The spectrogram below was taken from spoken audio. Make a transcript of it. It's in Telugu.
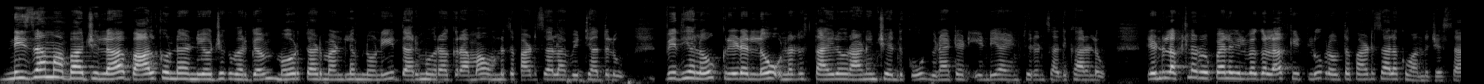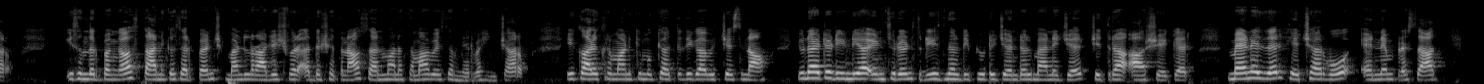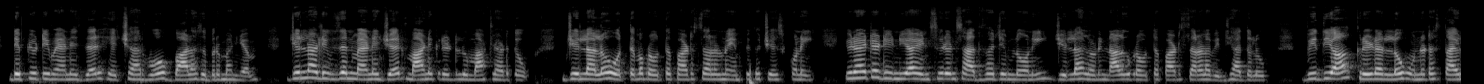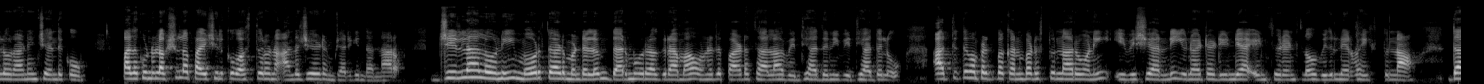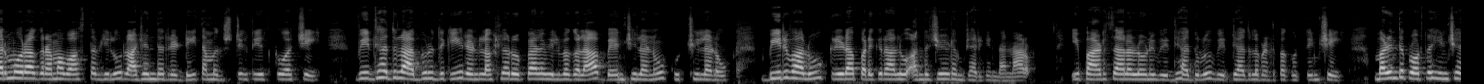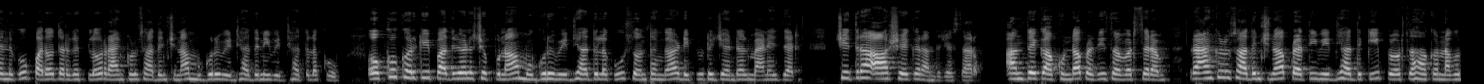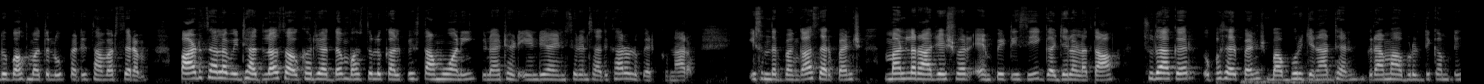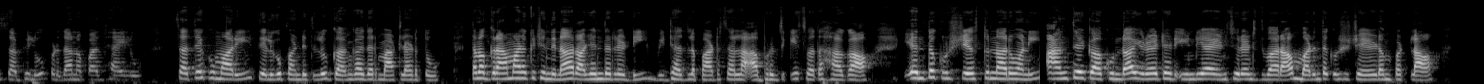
నిజామాబాద్ జిల్లా బాల్కొండ నియోజకవర్గం మోర్తాడ్ మండలంలోని ధర్మోరా గ్రామ ఉన్నత పాఠశాల విద్యార్థులు విద్యలో క్రీడల్లో ఉన్నత స్థాయిలో రాణించేందుకు యునైటెడ్ ఇండియా ఇన్సూరెన్స్ అధికారులు రెండు లక్షల రూపాయల విలువ గల కిట్లు ప్రభుత్వ పాఠశాలకు అందజేశారు. ఈ సందర్భంగా స్థానిక సర్పంచ్ మండల రాజేశ్వర్ అధ్యక్షతన సన్మాన సమావేశం నిర్వహించారు. ఈ కార్యక్రమానికి ముఖ్య అతిథిగా విచ్చేసిన United India Insurance regional deputy general manager Chitra R Sekhar manager HRO NM Prasad deputy manager HRO Balasubramaniam జిల్లా డివిజన్ మేనేజర్ మాణిక్రెడ్డిలు మాట్లాడుతూ జిల్లాలో ఉత్తమ ప్రభుత్వ పాఠశాలను ఎంపిక చేసుకుని యునైటెడ్ ఇండియా ఇన్సూరెన్స్ ఆధ్వర్యంలోని జిల్లాలోని నాలుగు ప్రభుత్వ పాఠశాలల విద్యార్థులు విద్య క్రీడల్లో ఉన్నత స్థాయిలో రాణించేందుకు పదకొండు లక్షల పైచిలకు వస్తువులను అందజేయడం జరిగిందన్నారు. జిల్లాలోని మోర్తాడ్ మండలం ధర్మూరా గ్రామ ఉన్నత పాఠశాల విద్యార్థిని విద్యార్థులు అత్యుత్తమ ప్రతిభ కనబరుస్తున్నారు అని ఈ విషయాన్ని యునైటెడ్ ఇండియా ఇన్సూరెన్స్లో విధులు నిర్వహిస్తున్న ధర్మోరా గ్రామ వాస్తవ్యులు రాజేందర్ రెడ్డి తమ దృష్టికి తీసుకువచ్చి విద్యార్థుల అభివృద్ధికి రెండు లక్షల రూపాయల విలువ గల బెంచీలను కుర్చీలను బీరువాలు క్రీడా పరికరాలు అందజేయడం జరిగిందన్నారు. ఈ పాఠశాలలోని విద్యార్థులు విద్యార్థుల ప్రతిభ గుర్తించి మరింత ప్రోత్సహించేందుకు పదో తరగతిలో ర్యాంకులు సాధించిన ముగ్గురు విద్యార్థిని విద్యార్థులకు. ఒక్కొక్కరికి పదివేల చొప్పున ముగ్గురు విద్యార్థులకు సొంతంగా deputy general manager Chitra R Sekhar అందజేశారు. అంతేకాకుండా ప్రతి సంవత్సరం ర్యాంకులు సాధించిన ప్రతి విద్యార్థికి ప్రోత్సాహక నగదు బహుమతులు ప్రతి సంవత్సరం పాఠశాల విద్యార్థుల సౌకర్యార్థం వసతులు కల్పిస్తాము అని యునైటెడ్ ఇండియా ఇన్సూరెన్స్ అధికారులు పేర్కొన్నారు. ఈ సందర్భంగా సర్పంచ్ మండల రాజేశ్వర్ ఎంపీటీసీ గజ్జల లత సుధాకర్ ఉప సర్పంచ్ బబ్బూరి జనార్దన్ గ్రామ అభివృద్ధి కమిటీ సభ్యులు ప్రధానోపాధ్యాయులు సత్యకుమారి తెలుగు పండితులు గంగాధర్ మాట్లాడుతూ తమ గ్రామానికి చెందిన రాజేందర్ రెడ్డి విద్యార్థుల పాఠశాల అభివృద్ధికి స్వతహాగా ఎంతో కృషి చేస్తున్నారు అని అంతేకాకుండా యునైటెడ్ ఇండియా ఇన్సూరెన్స్ ద్వారా మరింత కృషి చేయడం పట్ల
